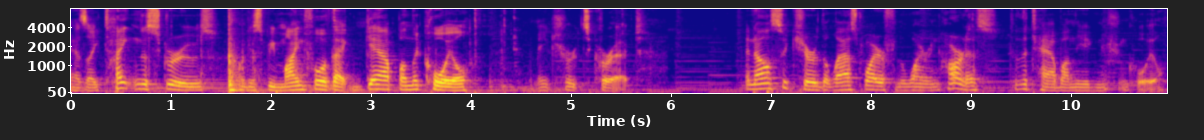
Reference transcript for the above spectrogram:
As I tighten the screws, I'll just be mindful of that gap on the coil, make sure it's correct. And now I'll secure the last wire from the wiring harness to the tab on the ignition coil.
